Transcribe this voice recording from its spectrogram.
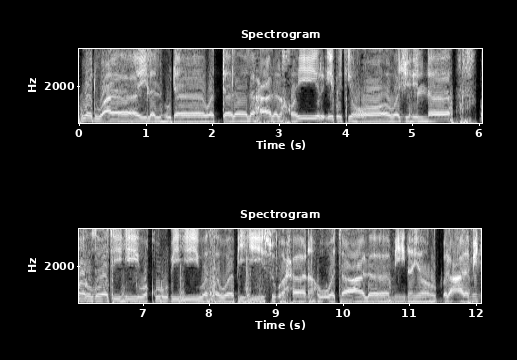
ودعاء إلى الهدى والدلالة على الخير ابتغاء وجه الله مرضاته وقربه وثوابه سبحانه وتعالى. آمين يا رب العالمين.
